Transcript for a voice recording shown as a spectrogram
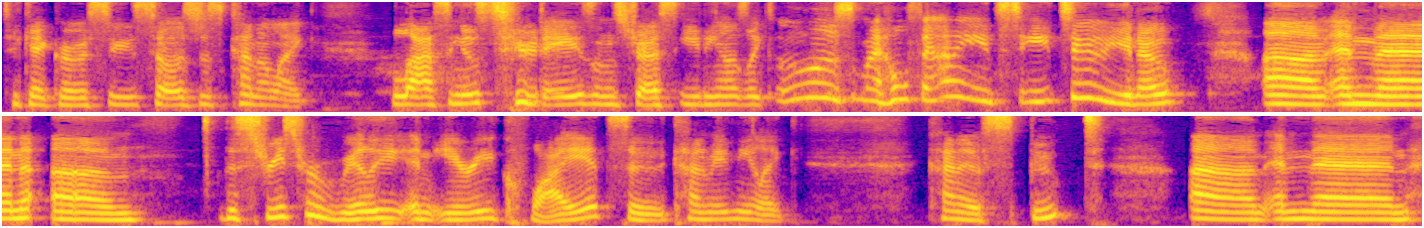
to get groceries. So I was just kind of like lasting us two days and stress eating. I was like, oh, my whole family needs to eat too, you know. Um, and then um, the streets were really an eerie quiet, so it kind of made me like kind of spooked. Um, and then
